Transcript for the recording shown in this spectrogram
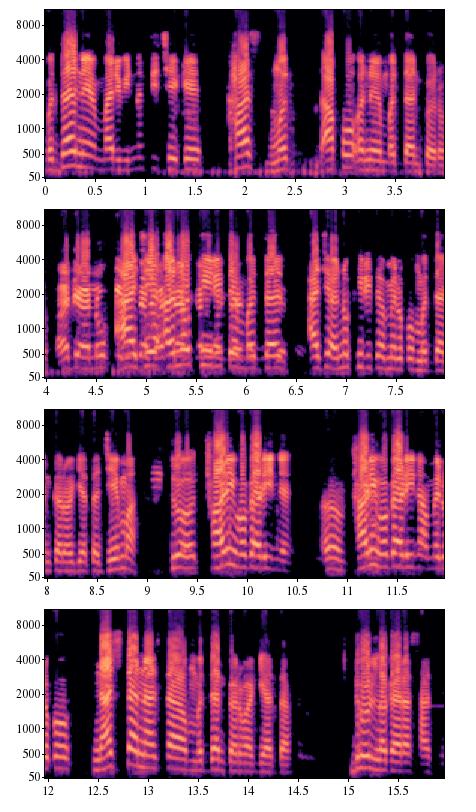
બધાને મારી વિનંતી છે કે ખાસ મત આપો અને મતદાન કરો. આજે અનોખી રીતે મતદાન આજે અનોખી રીતે અમે લોકો મતદાન કરવા ગયા હતા. જેમાં થાળી વગાડીને થાળી વગાડીને અમે લોકો નાચતા નાચતા મતદાન કરવા ગયા હતા. ઢોલ નગારા સાથે.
